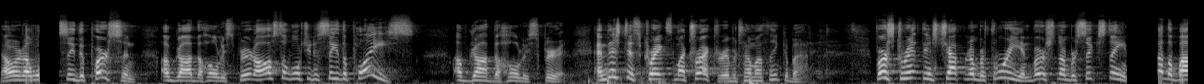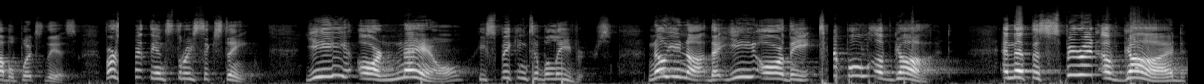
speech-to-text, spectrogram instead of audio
Not only do I want you to see the person of God the Holy Spirit, I also want you to see the place of God the Holy Spirit. And this just cranks my tractor every time I think about it. 1 Corinthians chapter number 3 and verse number 16. How the Bible puts this. 1 Corinthians 3:16. Ye are now, he's speaking to believers Know ye not that ye are the temple of God, and that the Spirit of God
